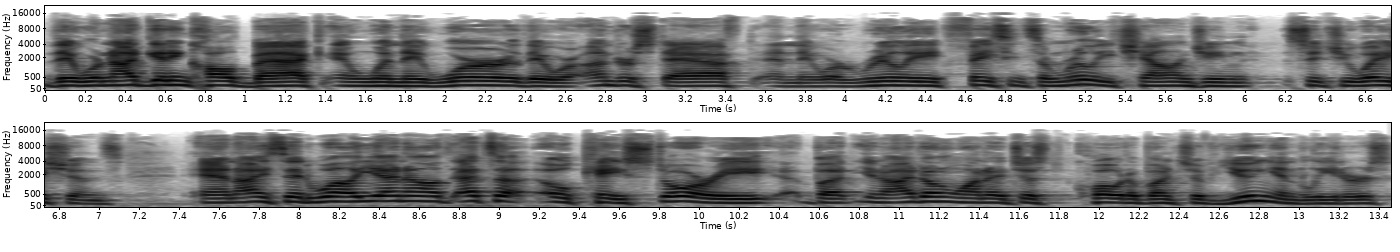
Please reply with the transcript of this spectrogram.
They were not getting called back. And when they were, they were understaffed and they were really facing some really challenging situations. And I said, well, you know, that's a okay story, but you know, I don't want to just quote a bunch of union leaders.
